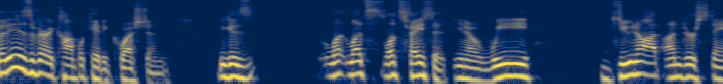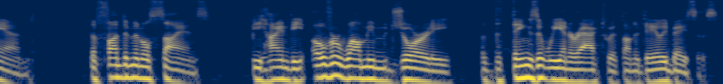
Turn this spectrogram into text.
But it is a very complicated question because let, let's let's face it. You know, we do not understand the fundamental science behind the overwhelming majority of the things that we interact with on a daily basis.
